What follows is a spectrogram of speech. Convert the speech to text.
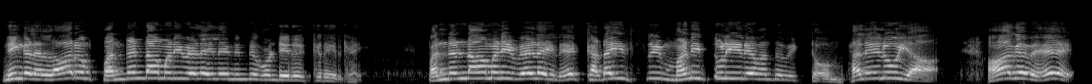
நீங்கள் எல்லாரும் பன்னெண்டாம் மணி வேளையிலே நின்று கொண்டிருக்கிறீர்கள். பன்னெண்டாம் மணி வேளையிலே கடைசி மணித்துளியிலே வந்து விட்டோம். ஹலெலூயா ஆகவே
